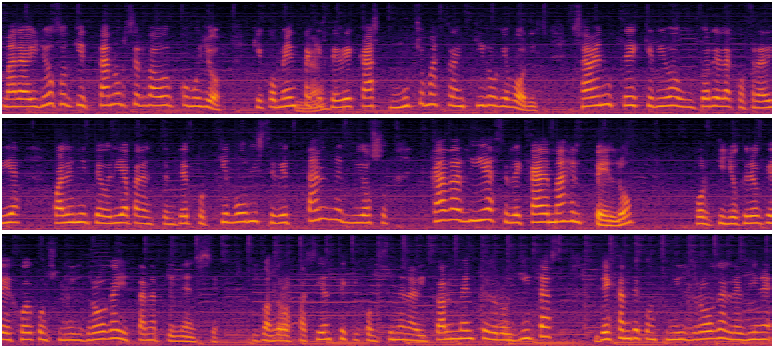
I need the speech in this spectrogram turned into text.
maravilloso que es tan observador como yo, que comenta que se ve Cast mucho más tranquilo que Boris. ¿Saben ustedes, queridos auditores de la cofradía, cuál es mi teoría para entender por qué Boris se ve tan nervioso? Cada día se le cae más el pelo porque yo creo que dejó de consumir droga y está en abstinencia. Y cuando los pacientes que consumen habitualmente droguitas dejan de consumir drogas, les viene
